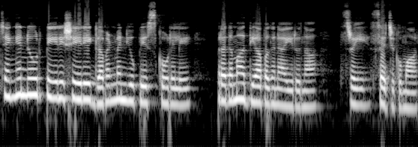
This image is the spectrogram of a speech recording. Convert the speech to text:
Chengannur Perissery government U P സ്കൂളിലെ പ്രഥമാധ്യാപകനായിരുന്ന ശ്രീ സജികുമാർ.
